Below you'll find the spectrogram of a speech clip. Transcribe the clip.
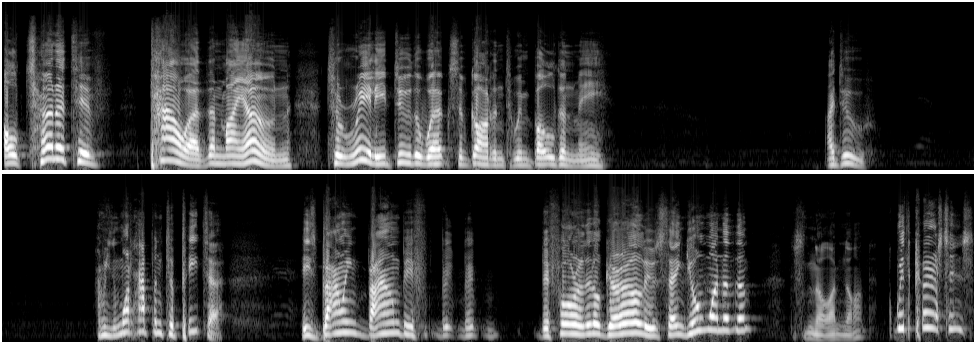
alternative power than my own to really do the works of God and to embolden me. I do. I mean, what happened to Peter? He's bowing bef- before a little girl who's saying, You're one of them? Said, no, I'm not. With curses.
